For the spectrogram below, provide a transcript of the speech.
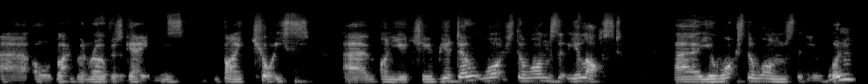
uh, old Blackburn Rovers games by choice um, on YouTube, you don't watch the ones that you lost. Uh, you watch the ones that you won,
